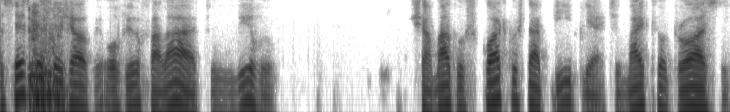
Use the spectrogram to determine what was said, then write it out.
Não sei se vocês já ouvi- ouviram falar de um livro chamado Os Códigos da Bíblia, de Michael Drosnin.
